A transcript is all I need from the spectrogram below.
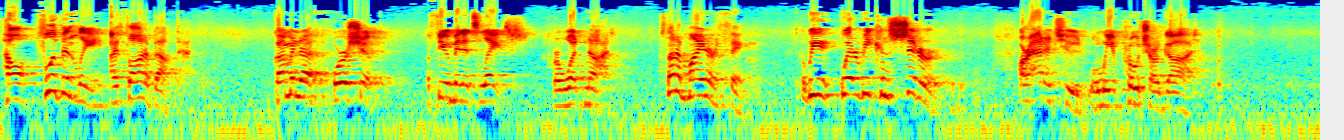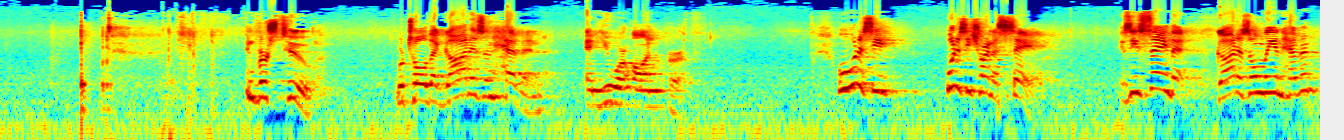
how flippantly I thought about that. Coming to worship a few minutes late or whatnot. It's not a minor thing. We, where we consider our attitude when we approach our God. In verse 2, we're told that God is in heaven and you are on earth. Well, what is he what is he trying to say? Is he saying that God is only in heaven?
